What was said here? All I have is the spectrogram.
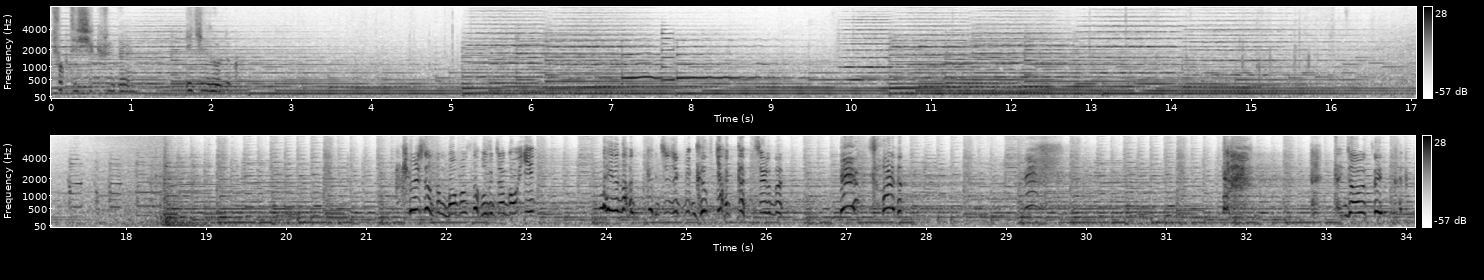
Çok teşekkür ederim. İyi ki durduk. Kürşat'ın babası olacak o it. Beni daha küçücük bir kızken kaçırdı. Sonra... Tecavüz etti.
